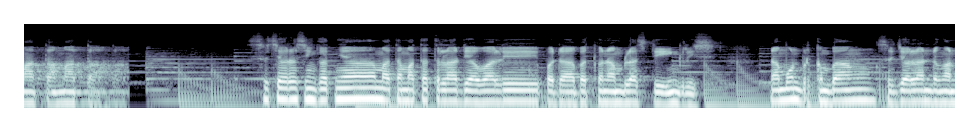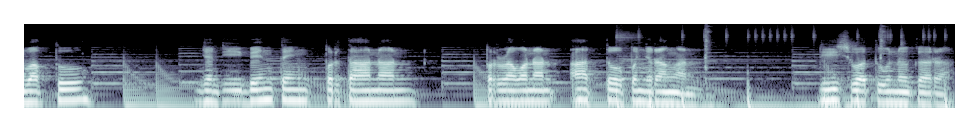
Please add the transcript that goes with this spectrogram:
Mata-Mata. Secara singkatnya, mata-mata telah diawali pada abad ke-16 di Inggris, namun berkembang sejalan dengan waktu jadi benteng pertahanan, perlawanan atau penyerangan di suatu negara.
